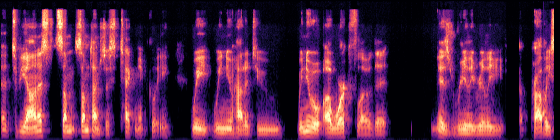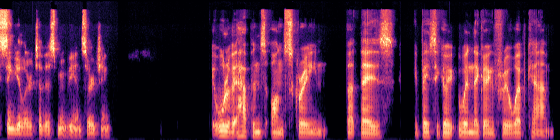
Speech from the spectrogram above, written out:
uh, to be honest, some sometimes just technically, we we knew how to do. We knew a, a workflow that is really, really uh, probably singular to this movie and searching. All of it happens on screen, but there's basically when they're going through a webcam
